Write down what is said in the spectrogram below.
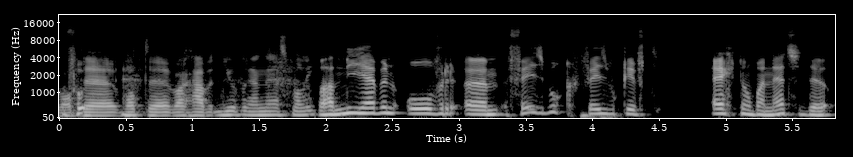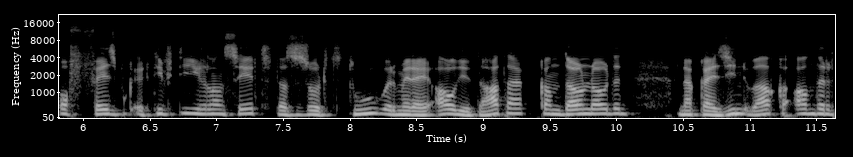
Wat, eh, wat, eh, waar gaan we het niet over hebben, Smolly? We gaan het niet hebben over ehm, Facebook. Facebook heeft echt nog maar net de Off Facebook Activity gelanceerd. Dat is een soort tool waarmee je al je data kan downloaden. En dan kan je zien welke andere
